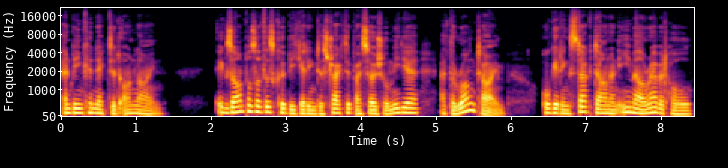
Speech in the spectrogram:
and being connected online. Examples of this could be getting distracted by social media at the wrong time or getting stuck down an email rabbit hole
